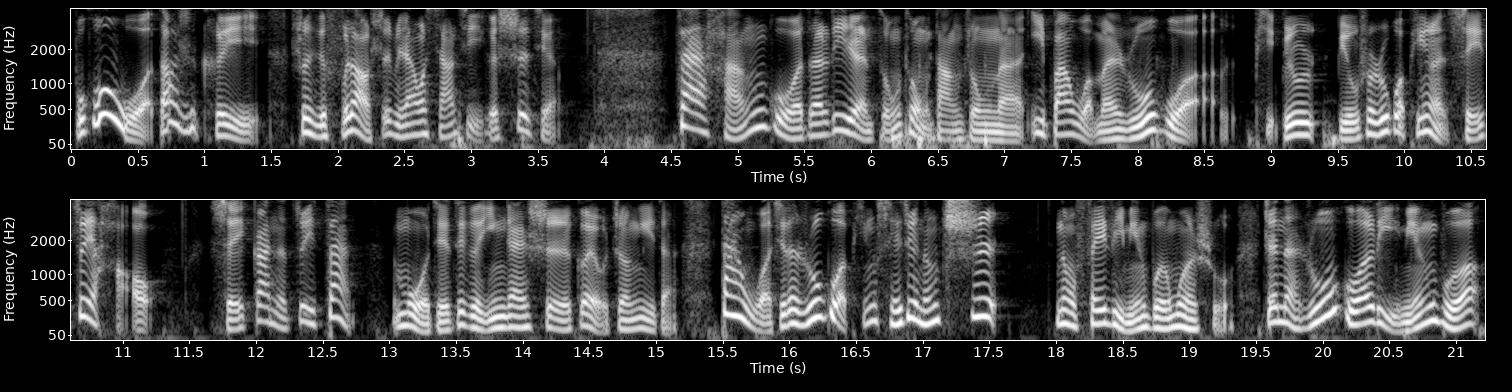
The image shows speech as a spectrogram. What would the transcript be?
不过我倒是可以说起辅导食品，让我想起一个事情。在韩国的历任总统当中呢，一般我们如果评，比如比如说，如果评选谁最好，谁干的最赞，那么我觉得这个应该是各有争议的。但我觉得，如果评谁最能吃，那么非李明博莫属。真的，如果李明博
